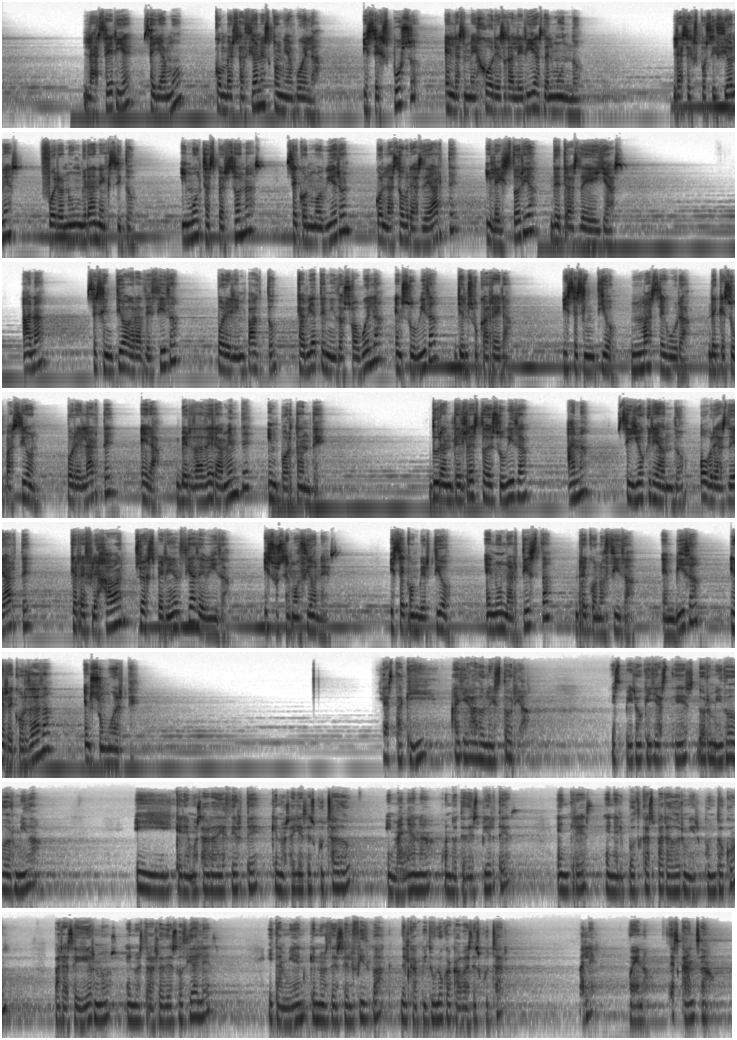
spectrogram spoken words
La serie se llamó Conversaciones con mi abuela y se expuso en las mejores galerías del mundo. Las exposiciones fueron un gran éxito y muchas personas se conmovieron con las obras de arte y la historia detrás de ellas. Ana se sintió agradecida por el impacto que había tenido su abuela en su vida y en su carrera, y se sintió más segura de que su pasión por el arte era verdaderamente importante. Durante el resto de su vida, Ana siguió creando obras de arte que reflejaban su experiencia de vida y sus emociones, y se convirtió en una artista reconocida en vida y recordada en su muerte. Y hasta aquí ha llegado la historia. Espero que ya estés dormido o dormida. Y queremos agradecerte que nos hayas escuchado y mañana, cuando te despiertes, entres en el podcastparadormir.com para seguirnos en nuestras redes sociales y también que nos des el feedback del capítulo que acabas de escuchar. ¿Vale? Bueno, descansa.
